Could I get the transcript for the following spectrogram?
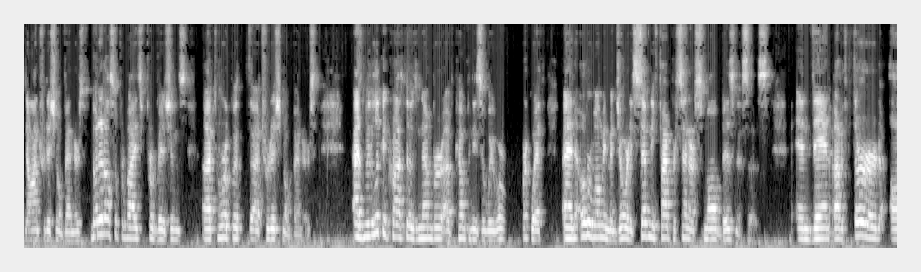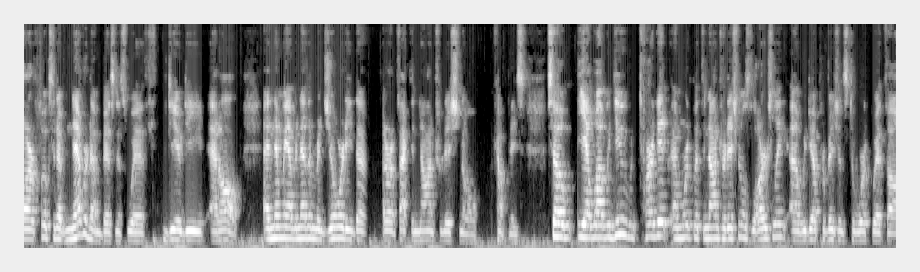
non-traditional vendors, but it also provides provisions uh, to work with uh, traditional vendors. As we look across those number of companies that we work with, an overwhelming majority, 75% are small businesses and then about a third are folks that have never done business with DoD at all, and then we have another majority that are in fact the non-traditional companies. So yeah, while we do target and work with the non-traditionals largely, uh, we do have provisions to work with uh,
